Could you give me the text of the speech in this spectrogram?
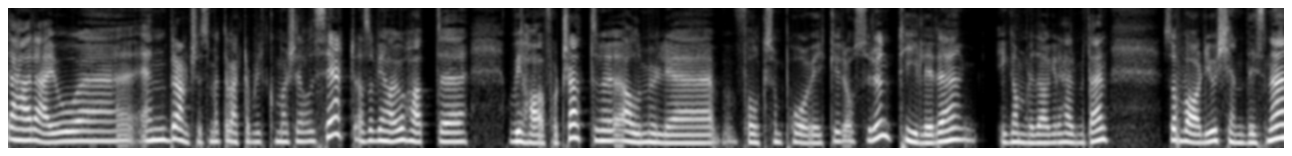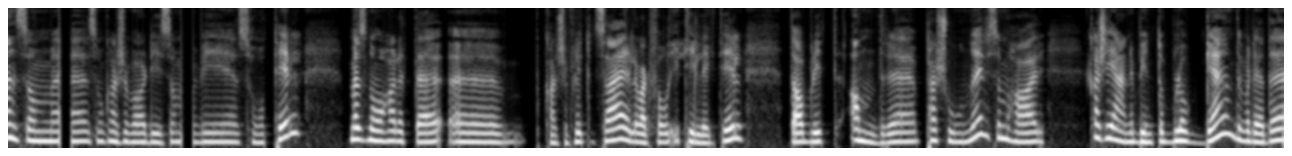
det her er jo eh, en bransje som etter hvert har blitt kommersialisert. Altså vi har jo hatt, eh, og vi har fortsatt, eh, alle mulige folk som påvirker oss rundt. Tidligere, i gamle dager i hermetegn, så var det jo kjendisene som, eh, som kanskje var de som vi så til. Mens nå har dette øh, kanskje flyttet seg, eller i hvert fall i tillegg til, da blitt andre personer som har kanskje gjerne begynt å blogge. Det var det, det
